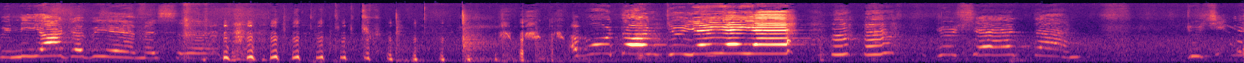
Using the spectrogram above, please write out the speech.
Beni yerde bir misin? Buradan tüyeye. Düşerden. Düşme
